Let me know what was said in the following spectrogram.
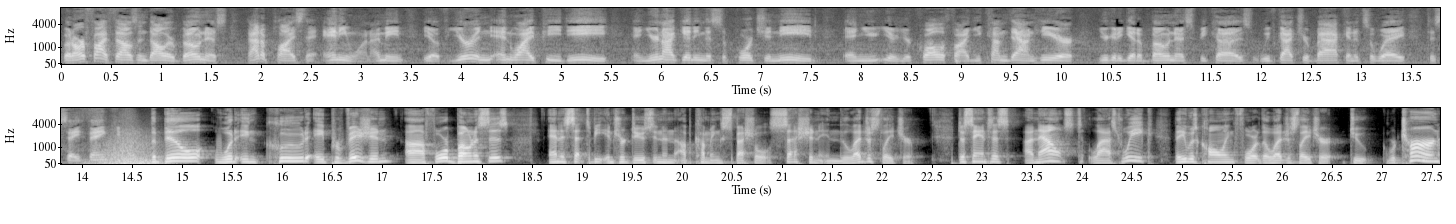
But our $5,000 bonus that applies to anyone. I mean, you know, if you're in NYPD and you're not getting the support you need, and you, you're qualified, you come down here you're going to get a bonus because we've got your back and it's a way to say thank you. The bill would include a provision uh, for bonuses and is set to be introduced in an upcoming special session in the legislature. DeSantis announced last week that he was calling for the legislature to return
